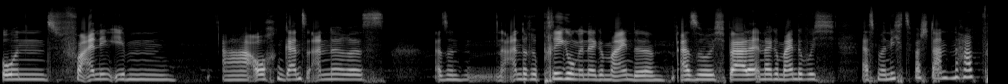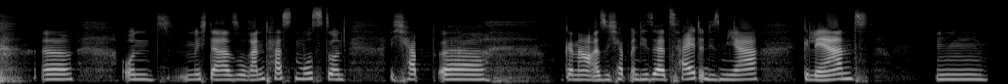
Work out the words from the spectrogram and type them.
und vor allen Dingen eben äh, auch ein ganz anderes, also eine andere Prägung in der Gemeinde. Also ich war da in der Gemeinde, wo ich erstmal nichts verstanden habe äh, und mich da so rantasten musste und ich habe, äh, genau, also ich habe in dieser Zeit, in diesem Jahr gelernt, mh, mm,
